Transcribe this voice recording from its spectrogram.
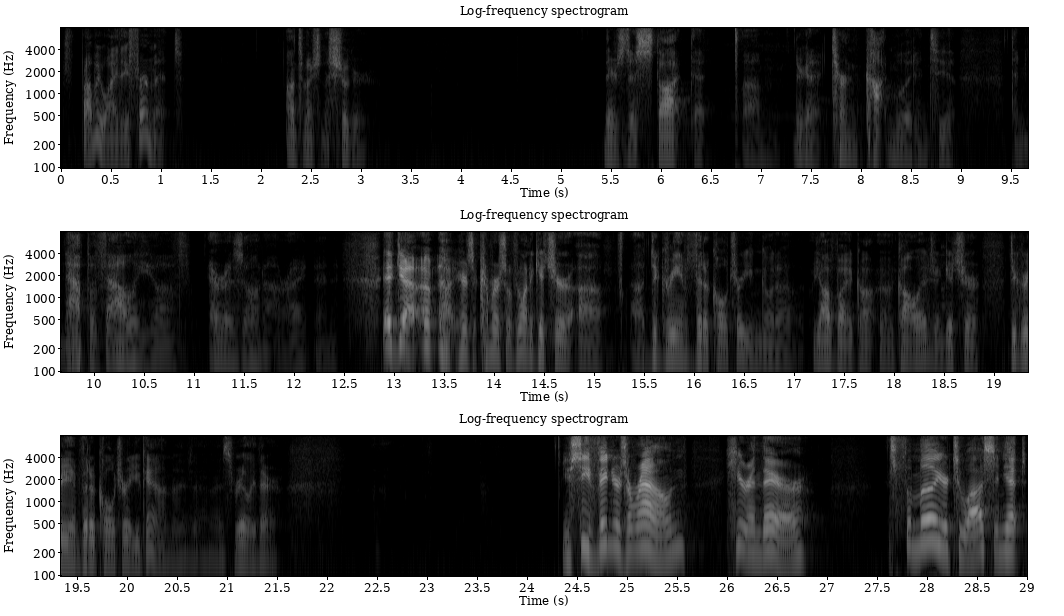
That's probably why they ferment. Not to mention the sugar. There's this thought that um, they're going to turn cottonwood into the Napa Valley of Arizona, right? And it, yeah, uh, here's a commercial. If you want to get your uh, uh, degree in viticulture, you can go to Yavapai Co- uh, College and get your degree in viticulture. You can. It's really there. You see vineyards around here and there. It's familiar to us, and yet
